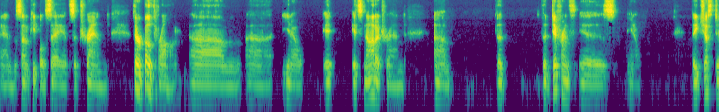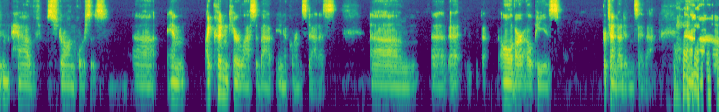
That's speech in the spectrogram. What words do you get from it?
and some people say it's a trend they're both wrong um, uh, you know it it's not a trend. Um, the the difference is you know they just didn't have strong horses. Uh, and i couldn't care less about unicorn status. Um, uh, uh all of our lps pretend I didn't say that.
